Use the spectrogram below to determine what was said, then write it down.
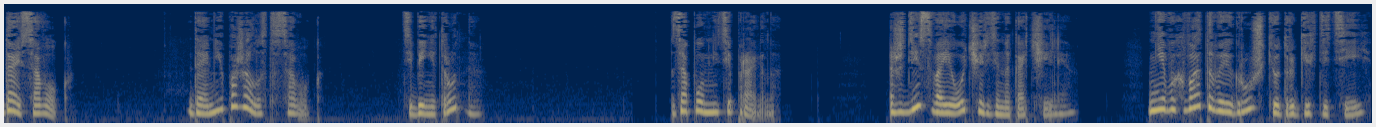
«Дай совок». «Дай мне, пожалуйста, совок». «Тебе не трудно?» Запомните правило. Жди своей очереди на качели. Не выхватывай игрушки у других детей.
